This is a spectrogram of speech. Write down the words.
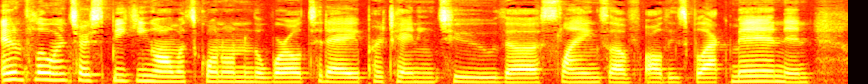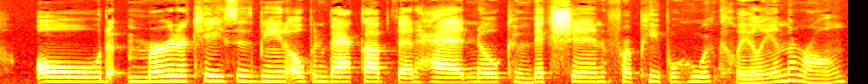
influencers speaking on what's going on in the world today pertaining to the slayings of all these black men and old murder cases being opened back up that had no conviction for people who were clearly in the wrong.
